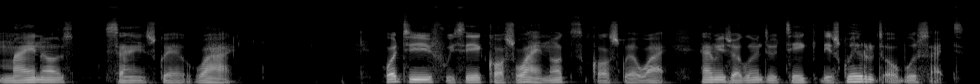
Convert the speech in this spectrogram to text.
minus sine squared y. What if we say cos y, not cos squared y? That means we're going to take the square root of both sides.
